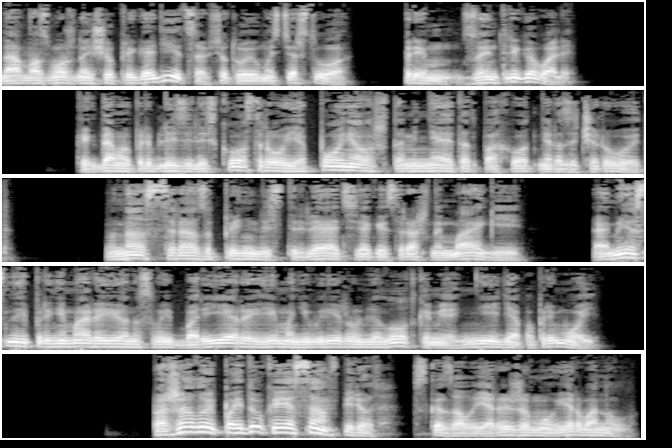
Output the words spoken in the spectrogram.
Нам, возможно, еще пригодится все твое мастерство. Прям заинтриговали. Когда мы приблизились к острову, я понял, что меня этот поход не разочарует. В нас сразу принялись стрелять всякой страшной магией, а местные принимали ее на свои барьеры и маневрировали лодками, не идя по прямой. «Пожалуй, пойду-ка я сам вперед», — сказал я рыжему и рванул.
